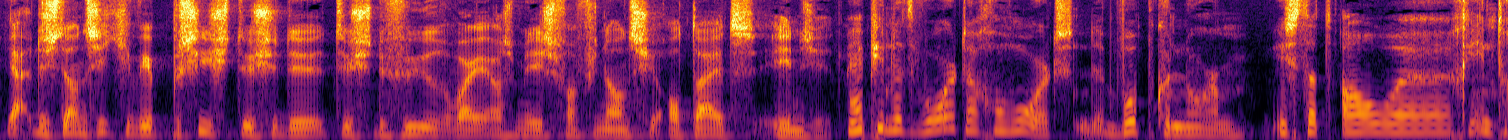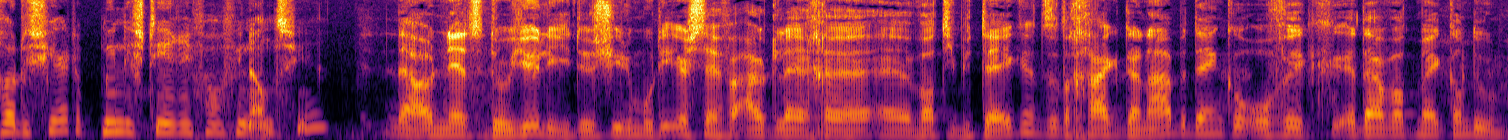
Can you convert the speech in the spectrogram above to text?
ja, dus dan zit je weer precies tussen de, tussen de vuren waar je als minister van Financiën altijd in zit. Heb je het woord al gehoord, de Wopke-norm? Is dat al uh, geïntroduceerd op het ministerie van Financiën? Nou, net door jullie. Dus jullie moeten eerst even uitleggen uh, wat die betekent. Dan ga ik daarna bedenken of ik daar wat mee kan doen.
